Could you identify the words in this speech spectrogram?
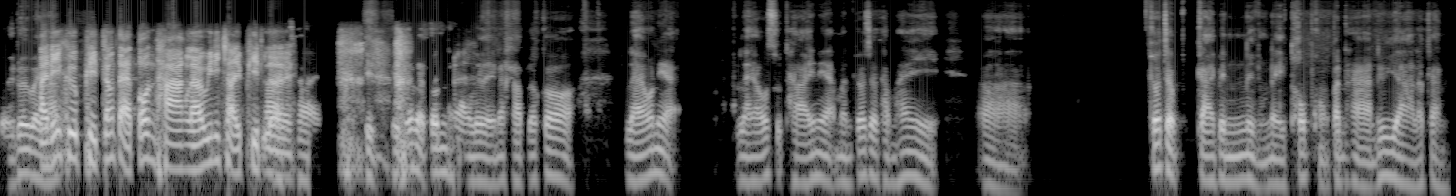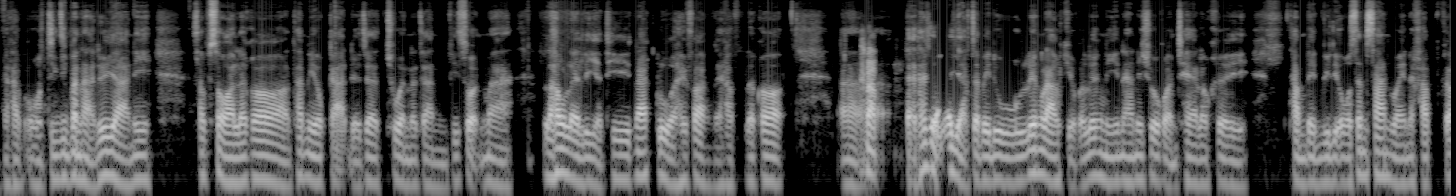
ป่วยด้วยไวรัสอันนี้คือผิดตั้งแต่ต้นทางแล้ววินิจฉัยผิดเลยใช่ใช่ผิดผิดตั้งแต่ต้นทางเลยนะครับ แล้วก็แล้วเนี่ยแล้วสุดท้ายเนี่ยมันก็จะทำให้อ่าก็จะกลายเป็นหนึ่งในท็อปของปัญหาดื้อยาแล้วกันนะครับโอ้จริงๆปัญหาดื้อยานี่ซับซ้อนแล้วก็ถ้ามีโอกาสเดี๋ยวจะชวนอาจารย์พิสนมาเล่ารายละเอียดที่น่ากลัวให้ฟังนะครับ แล้วก็อ่า ครับแต่ถ้าเกิดว่าอยากจะไปดูเรื่องราวเกี่ยวกับเรื่องนี้นะฮะในช่วงก่อนแชร์เราเคยทำเป็นวิดีโอสั้นๆไว้นะครับ ก็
